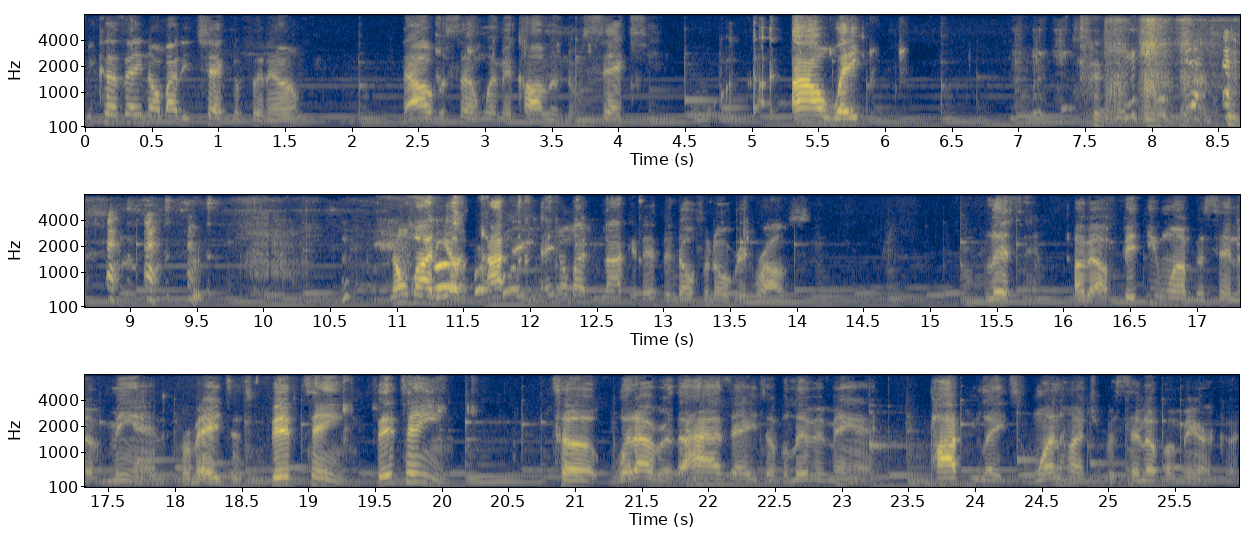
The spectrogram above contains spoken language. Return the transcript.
because ain't nobody checking for them. Now all of a sudden women calling them sexy. I'll wait. Nobody else. I, ain't, ain't nobody knocking at the door for no Rick Ross. Listen, about 51% of men from ages 15, 15 to whatever, the highest age of a living man, populates 100% of America.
